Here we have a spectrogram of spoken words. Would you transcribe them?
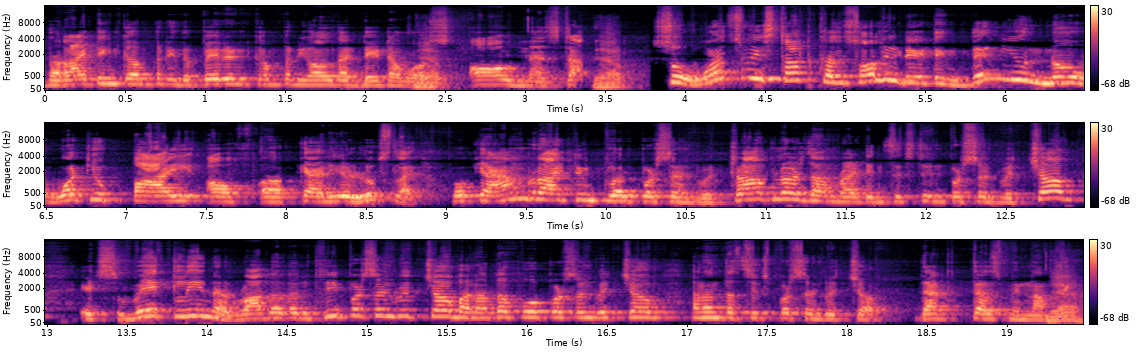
The writing company, the parent company, all that data was yep. all messed up. Yep. So once we start consolidating, then you know what your pie of a carrier looks like. Okay, I'm writing 12% with travelers, I'm writing 16% with Chubb. It's way cleaner rather than 3% with Chubb, another 4% with Chubb, another 6% with Chubb. That tells me nothing. Yeah.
